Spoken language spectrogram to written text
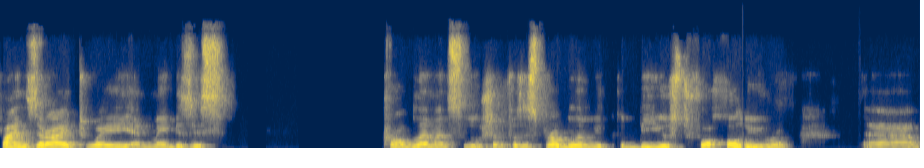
find the right way and maybe this problem and solution for this problem it could be used for whole Europe. Uh,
